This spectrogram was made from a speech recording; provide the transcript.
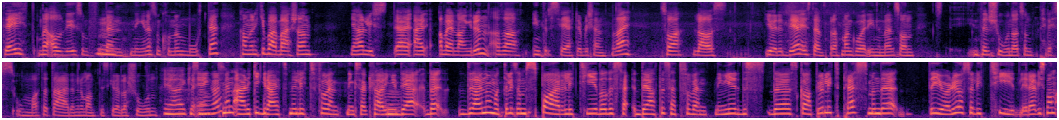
date med alle de liksom, forventningene som kommer mot det. Kan man ikke bare være sånn Jeg har lyst, jeg er av en eller annen grunn altså, interessert i å bli kjent med deg, så la oss gjøre det, istedenfor at man går inn med en sånn intensjon og et sånt press om at dette er en romantisk relasjon Ja, ikke med en gang. Men er det ikke greit med litt forventningsavklaring? Mm. Det, det, det er noe med at det liksom sparer litt tid, og det, det at det setter forventninger, det, det skaper jo litt press, men det, det gjør det jo også litt tydeligere. Hvis man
